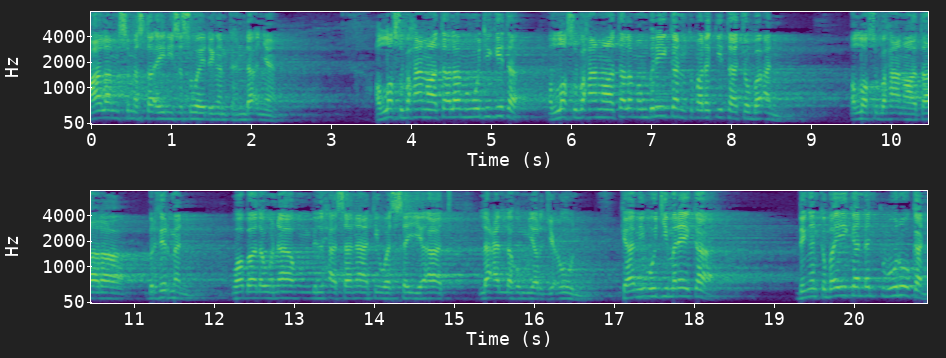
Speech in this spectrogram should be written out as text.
alam semesta ini sesuai dengan kehendaknya. Allah Subhanahu wa taala menguji kita. Allah Subhanahu wa taala memberikan kepada kita cobaan. Allah Subhanahu wa taala berfirman wa balawnahum bil hasanati was sayyiat la'allahum yarji'un kami uji mereka dengan kebaikan dan keburukan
